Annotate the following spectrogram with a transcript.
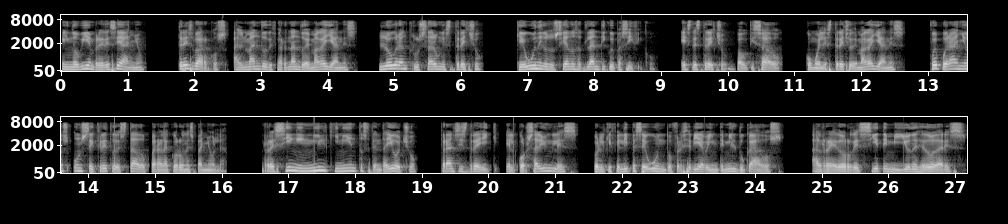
En noviembre de ese año, tres barcos al mando de Fernando de Magallanes logran cruzar un estrecho que une los océanos Atlántico y Pacífico. Este estrecho, bautizado como el Estrecho de Magallanes, fue por años un secreto de Estado para la corona española. Recién en 1578, Francis Drake, el corsario inglés, por el que Felipe II ofrecería 20.000 ducados, alrededor de 7 millones de dólares,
